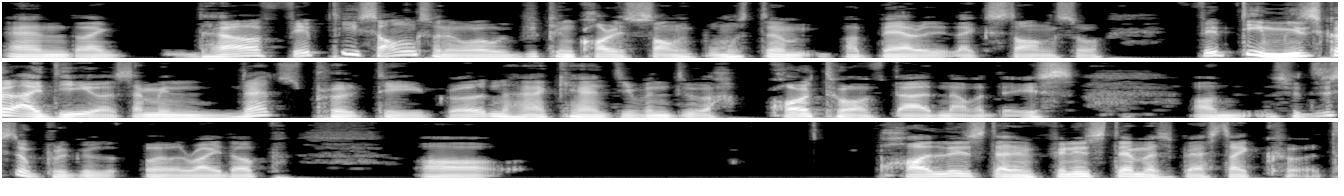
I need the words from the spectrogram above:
And like there are 50 songs on it, Well, you can call it songs, but most of them are barely like songs. So 50 musical ideas. I mean, that's pretty good. I can't even do a quarter of that nowadays. Um, so this is a pretty good uh, write up. Uh, polished and finished them as best I could.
